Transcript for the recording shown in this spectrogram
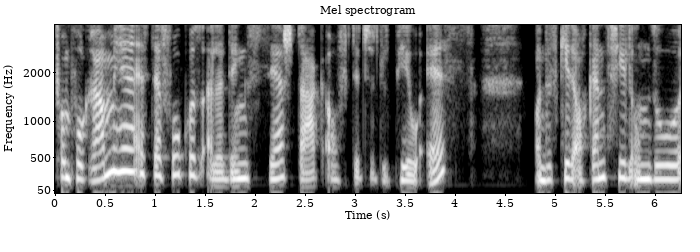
Vom Programm her ist der Fokus allerdings sehr stark auf Digital POS. Und es geht auch ganz viel um so,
